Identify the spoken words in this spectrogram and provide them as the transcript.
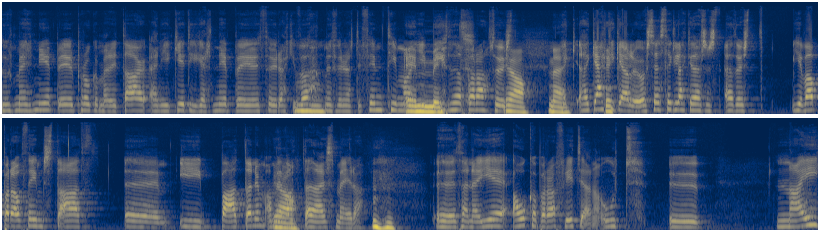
þú ert með nýbyggur prógrammer í dag en ég get ekki gert nýbyggur, þau eru ekki vöknuð fyrir eftir fimm tíma, ég Mhm. Einmitt. býð það bara, þú veist, Já, nei. það, það gekk ekki alveg og sérstaklega ekki þessum, að þú veist, ég var bara á þeim stað um, í batanum að mér. Mhm. vantaði aðeins meira. -hmm. uh, þannig að ég ákvað bara að flytja hana út uh, næ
